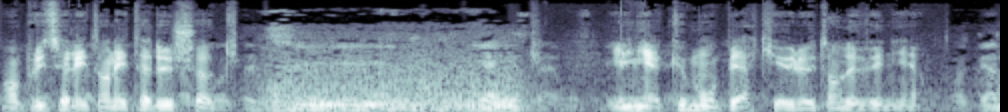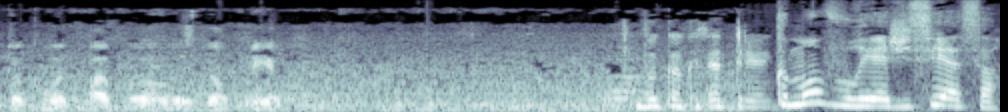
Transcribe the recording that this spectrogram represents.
En plus, elle est en état de choc. Il n'y a que mon père qui a eu le temps de venir. Comment vous réagissez à ça?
